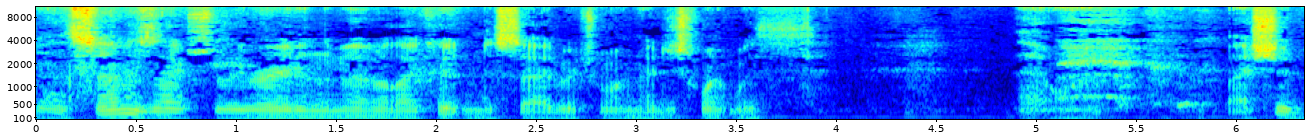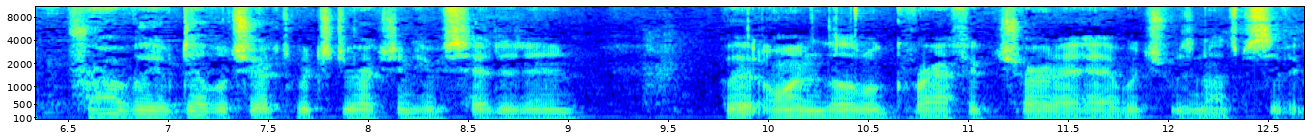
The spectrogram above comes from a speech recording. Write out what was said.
And the sun is actually right in the middle. I couldn't decide which one. I just went with that one. I should probably have double checked which direction he was headed in, but on the little graphic chart I have, which was not specific,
